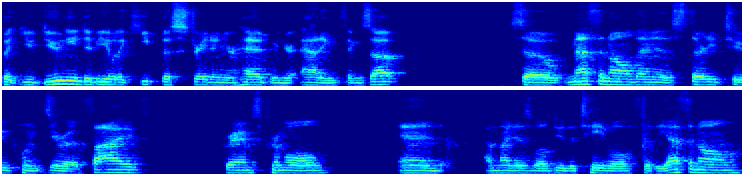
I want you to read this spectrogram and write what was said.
but you do need to be able to keep this straight in your head when you're adding things up. So methanol then is 32.05 grams per mole. And I might as well do the table for the ethanol.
